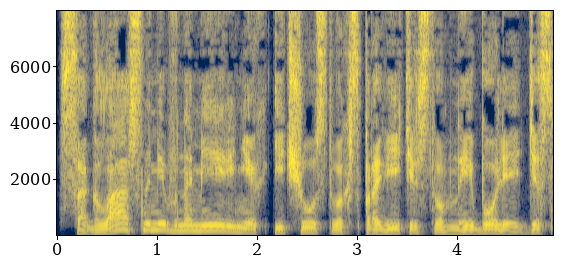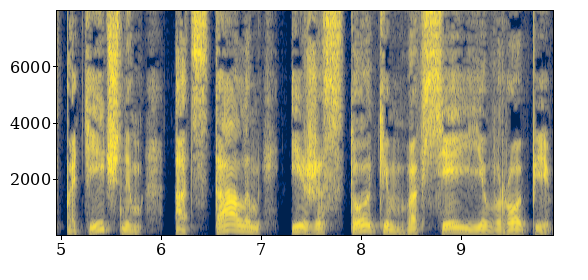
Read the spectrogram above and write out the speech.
согласными в намерениях и чувствах с правительством наиболее деспотичным, отсталым и жестоким во всей Европе.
